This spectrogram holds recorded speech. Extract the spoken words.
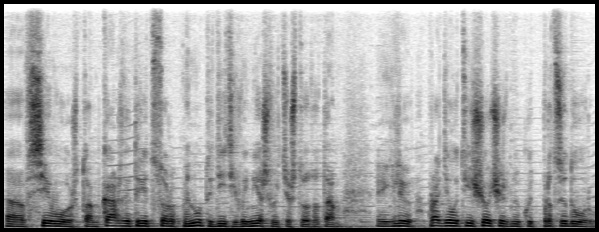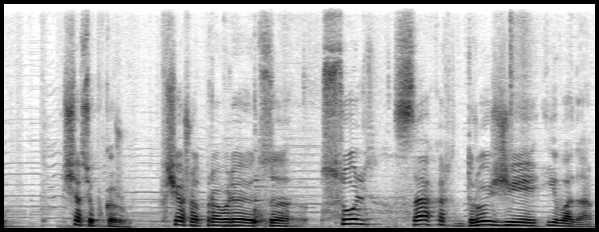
э, всего, что там каждые 30-40 минут идите вымешивайте что-то там или проделайте еще очередную какую-то процедуру. Сейчас все покажу. В чашу отправляются соль, сахар, дрожжи и вода.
